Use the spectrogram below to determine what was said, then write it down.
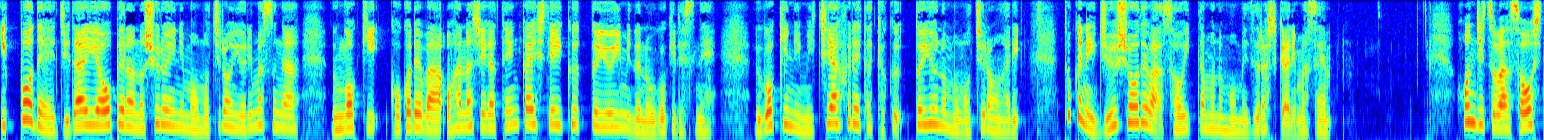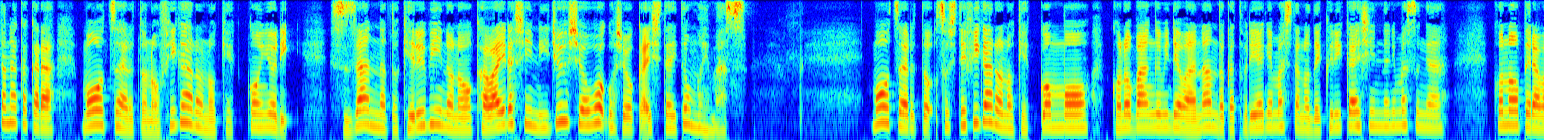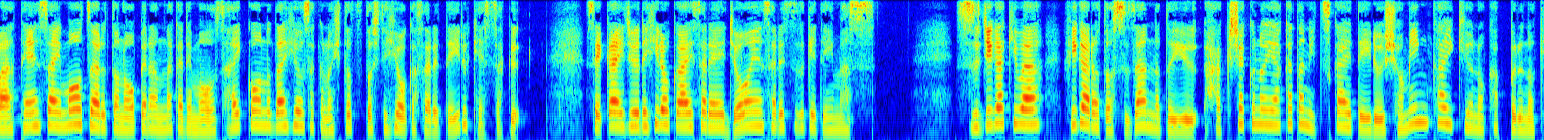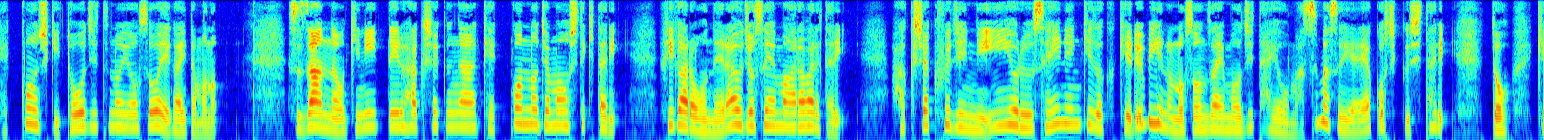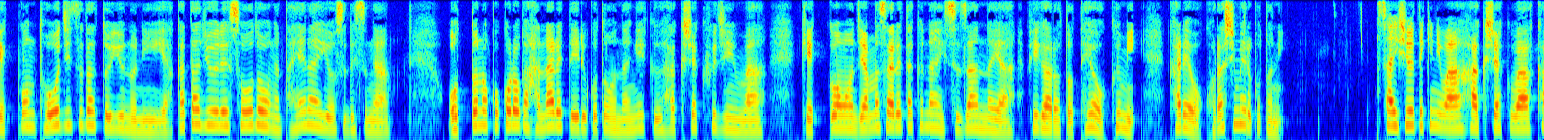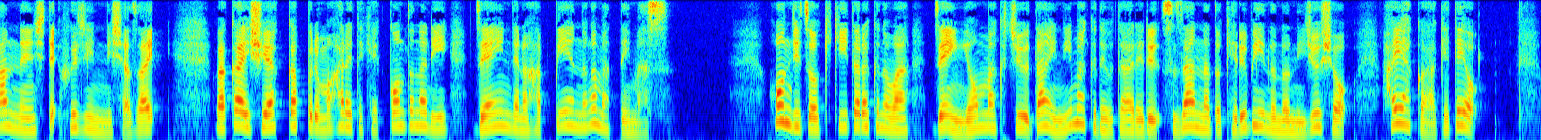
一方で時代やオペラの種類にももちろんよりますが、動き、ここではお話が展開していくという意味での動きですね。動きに満ち溢れた曲というのももちろんあり、特に重症ではそういったものも珍しくありません。本日はそうした中から、モーツァルトのフィガロの結婚より、スザンナとケルビーノの可愛らしい二重唱をご紹介したいと思います。モーツァルト、そしてフィガロの結婚も、この番組では何度か取り上げましたので繰り返しになりますが、このオペラは天才モーツァルトのオペラの中でも最高の代表作の一つとして評価されている傑作。世界中で広く愛され上演され続けています。筋書きは、フィガロとスザンナという伯爵の館に仕えている庶民階級のカップルの結婚式当日の様子を描いたもの。スザンナを気に入っている伯爵が結婚の邪魔をしてきたり、フィガロを狙う女性も現れたり、伯爵夫人に言い寄る青年貴族ケルビーノの存在も事態をますますややこしくしたり、と結婚当日だというのに館中で騒動が絶えない様子ですが、夫の心が離れていることを嘆く伯爵夫人は、結婚を邪魔されたくないスザンナやフィガロと手を組み、彼を懲らしめることに。最終的には伯爵は観念して夫人に謝罪。若い主役カップルも晴れて結婚となり、全員でのハッピーエンドが待っています。本日お聴きいただくのは、全4幕中第2幕で歌われるスザンナとケルビーノの二重唱、早く開けてよ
